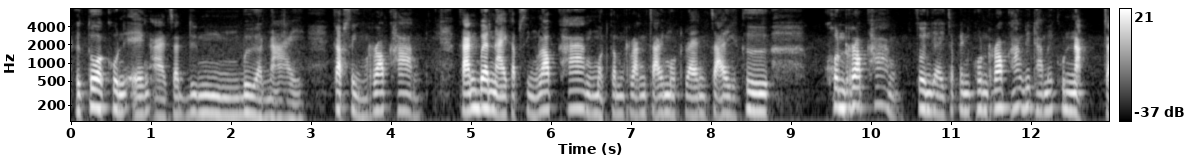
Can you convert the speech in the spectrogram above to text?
หรือตัวคุณเองอาจจะดึงเบื่อหน่ายกับสิ่งรอบข้าง การเบื่อหน่ายกับสิ่งรอบข้าง หมดกำลังใจหมดแรงใจคือคนรอบข้าง ส่วนใหญ่จะเป็นคนรอบข้างที่ทำให้คุณหนักใจ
